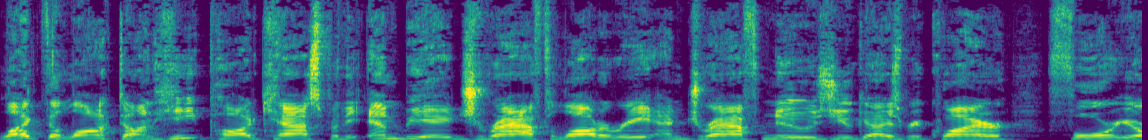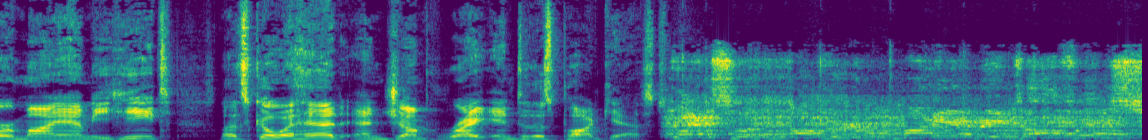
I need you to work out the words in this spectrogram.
like the Locked On Heat podcast for the NBA draft lottery and draft news you guys require for your Miami Heat. Let's go ahead and jump right into this podcast. That's another Miami Dolphins.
